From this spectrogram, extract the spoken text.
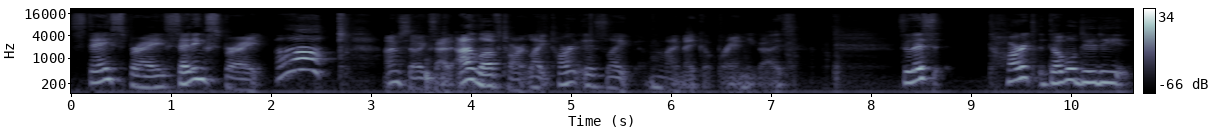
Stay spray, setting spray. Ah! I'm so excited. I love Tarte. Like, Tarte is like my makeup brand, you guys. So this Tarte Double Duty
